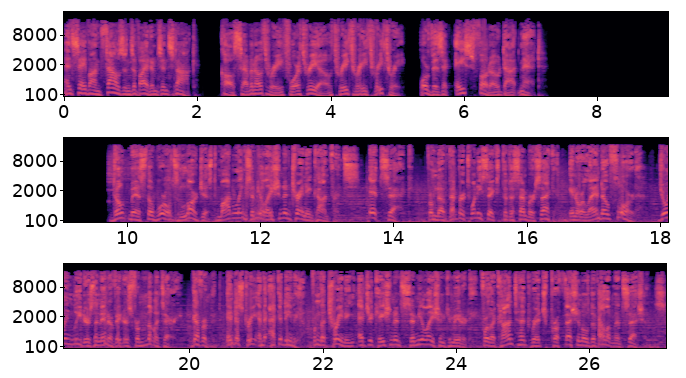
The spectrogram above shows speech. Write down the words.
and save on thousands of items in stock. Call 703-430-3333 or visit acephoto.net. Don't miss the world's largest modeling simulation and training conference, ITSEC, from November 26th to December 2nd in Orlando, Florida. Join leaders and innovators from military, government, industry, and academia from the training, education, and simulation community for the content-rich professional development sessions.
